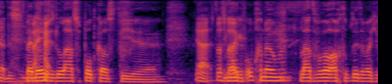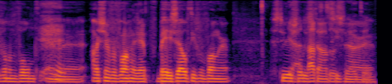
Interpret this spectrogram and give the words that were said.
Ja, dus bij deze de laatste podcast die, Ja, het was die leuk. heeft opgenomen. Laat er vooral achter op Twitter wat je van hem vond. En als je een vervanger hebt, ben je zelf die vervanger, stuur Ja, sollicitaties naar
